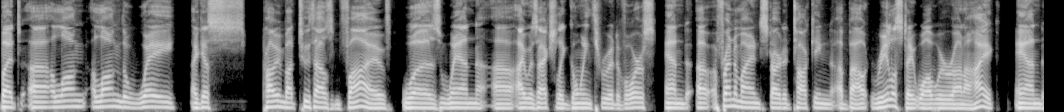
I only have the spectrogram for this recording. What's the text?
But uh, along along the way, I guess probably about 2005 was when uh, I was actually going through a divorce, and uh, a friend of mine started talking about real estate while we were on a hike. And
